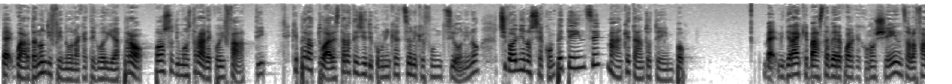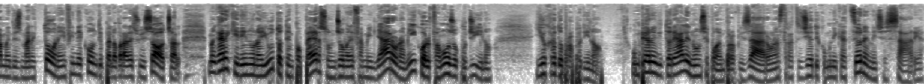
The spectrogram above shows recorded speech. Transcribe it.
Beh, guarda, non difendo una categoria, però posso dimostrare coi fatti che per attuare strategie di comunicazione che funzionino ci vogliono sia competenze, ma anche tanto tempo. Beh, mi dirai che basta avere qualche conoscenza o la fama di smanettone, in fin dei conti, per lavorare sui social, magari chiedendo un aiuto a tempo perso a un giovane familiare, un amico o il famoso cugino. Io credo proprio di no. Un piano editoriale non si può improvvisare, una strategia di comunicazione è necessaria,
